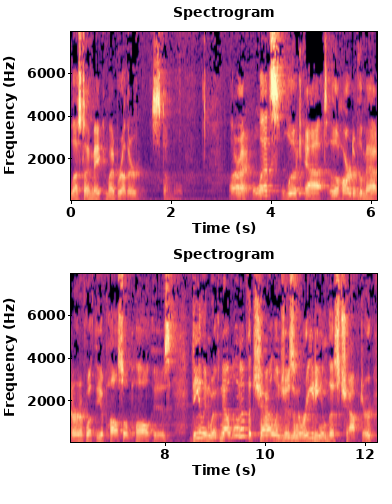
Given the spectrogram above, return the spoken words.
lest I make my brother stumble. All right, let's look at the heart of the matter of what the Apostle Paul is dealing with. Now, one of the challenges in reading this chapter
